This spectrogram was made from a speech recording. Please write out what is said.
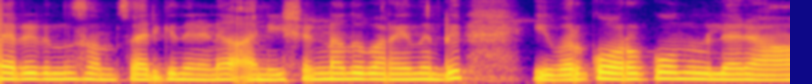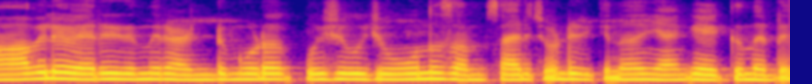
നേരം ഇരുന്ന് സംസാരിക്കുന്നതാണ് അനീഷണ്ണത് പറയുന്നുണ്ട്. ഇവർക്ക് ഉറക്കമൊന്നുമില്ല. രാവിലെ വരെ ഇരുന്ന് രണ്ടും കൂടെ കുശു കുശൂന്ന് സംസാരിച്ചുകൊണ്ടിരിക്കുന്നത് ഞാൻ കേൾക്കുന്നുണ്ട്.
